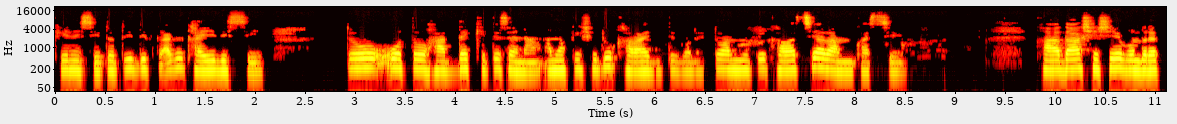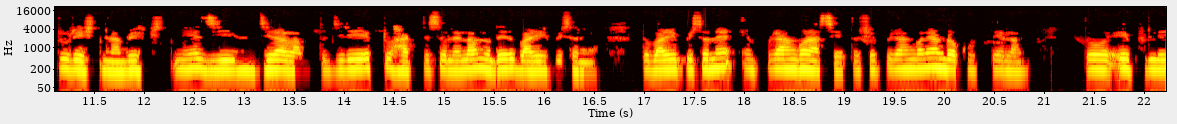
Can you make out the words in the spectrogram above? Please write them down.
খেয়ে নিচ্ছি তো ত্রিদীপকে আগে খাইয়ে দিচ্ছি। তো ও তো হাত দেখ খেতে চায় না। আমাকে শুধু খাওয়াই দিতে বলে। তো আমি ওকে খাওয়াচ্ছি আর আম খাচ্ছি। খাওয়া দাওয়া শেষে বন্ধুরা একটু রেস্ট নিলাম। রেস্ট নিয়ে জিরালাম। তো জিরে একটু হাঁটতে চলে এলাম ওদের বাড়ির পিছনে। তো বাড়ির পিছনে প্রাঙ্গণ আছে। তো সেই প্রাঙ্গণে আমরা ঘুরতে এলাম। তো এ ফিলে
